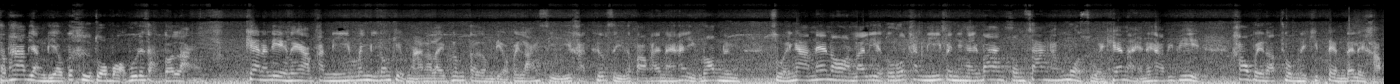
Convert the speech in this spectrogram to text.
สภาพอย่างเดียวก็คือตัวเบาะผู้โดยสารตอนหลัง แค่นั้นเองนะครับคันนี้ไม่มีต้องเก็บงานอะไรเพิ่มเติมเดี๋ยวไปล้างสีขัดเคลือบสีกระเป๋าภายในให้อีกรอบหนึง สวยงามแน่นอนรายละเอียดตัวรถคันนี้เป็นยังไงบ้างโครงสร้างทั้งหมดสวยแค่ไหนนะครับพี่ๆเข้าไปรับชมในคลิปเต็มได้เลยครับ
